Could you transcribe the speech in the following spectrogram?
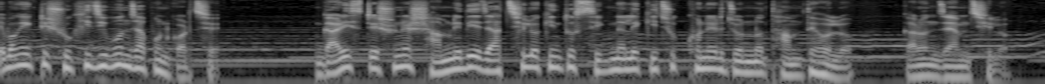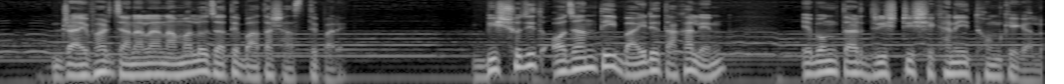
এবং একটি সুখী জীবন যাপন করছে। গাড়ি স্টেশনের সামনে দিয়ে যাচ্ছিল কিন্তু সিগন্যালে কিছুক্ষণের জন্য থামতে হলো, কারণ জ্যাম ছিল। ড্রাইভার জানালা নামালো যাতে বাতাস আসতে পারে। বিশ্বজিৎ অজান্তেই বাইরে তাকালেন এবং তার দৃষ্টি সেখানেই থমকে গেল।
